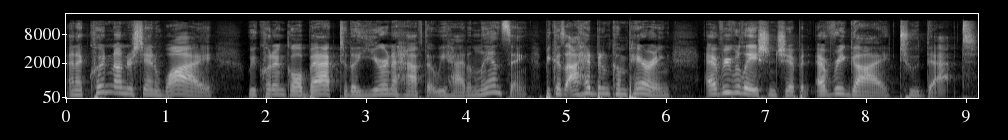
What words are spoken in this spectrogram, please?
and I couldn't understand why we couldn't go back to the year and a half that we had in Lansing because I had been comparing every relationship and every guy to that.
